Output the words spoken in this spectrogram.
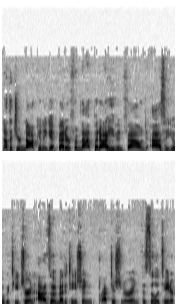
not that you're not going to get better from that, but I even found as a yoga teacher and as a meditation practitioner and facilitator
